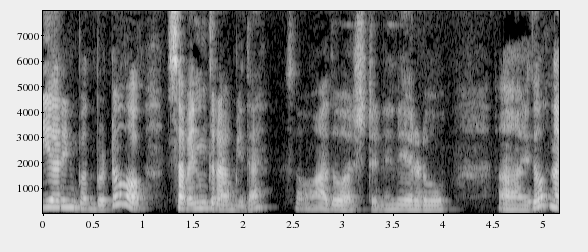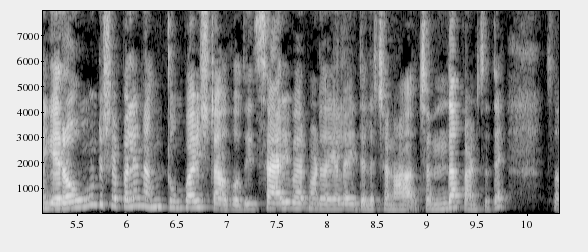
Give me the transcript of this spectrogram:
ಇಯರಿಂಗ್ ಬಂದ್ಬಿಟ್ಟು ಸೆವೆನ್ ಗ್ರಾಮ್ ಇದೆ. ಸೊ ಅದು ಅಷ್ಟೇ. ಎರಡು ಇದು. ನನಗೆ ರೌಂಡ್ ಶೇಪಲ್ಲೇ ನಂಗೆ ತುಂಬ ಇಷ್ಟ ಆಗೋದು. ಇದು ಸ್ಯಾರಿ ವೇರ್ ಮಾಡಿದಾಗೆಲ್ಲ ಇದೆಲ್ಲ ಚೆನ್ನಾಗಿ ಚಂದ ಕಾಣಿಸುತ್ತೆ. ಸೊ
